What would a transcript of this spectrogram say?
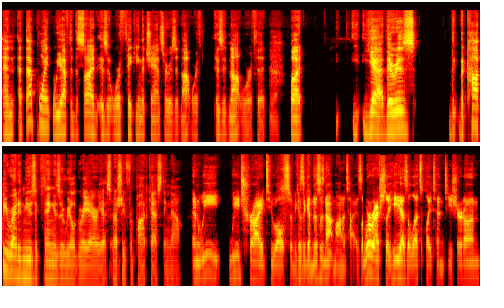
And at that point, we have to decide: is it worth taking the chance, or is it not worth? Is it not worth it? Yeah. But yeah, there is the, the copyrighted music thing is a real gray area, especially for podcasting now. And we we try to also because again, this is not monetized. We're actually he has a Let's Play 10 t-shirt on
